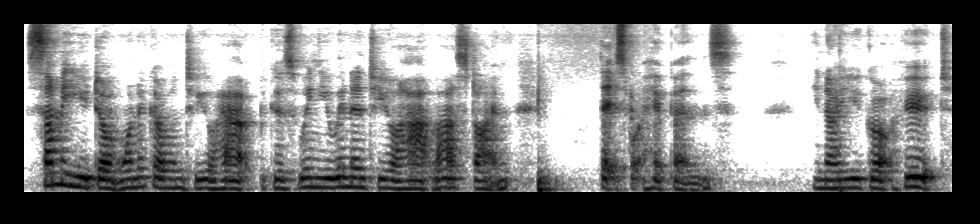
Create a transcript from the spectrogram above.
some of you don't want to go into your heart because when you went into your heart last time, that's what happens. You know, you got hurt.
